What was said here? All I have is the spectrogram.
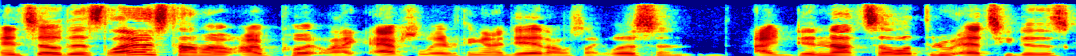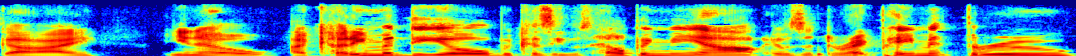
And so this last time I, I put like absolutely everything I did, I was like, listen, I did not sell it through Etsy to this guy. You know, I cut him a deal because he was helping me out. It was a direct payment through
